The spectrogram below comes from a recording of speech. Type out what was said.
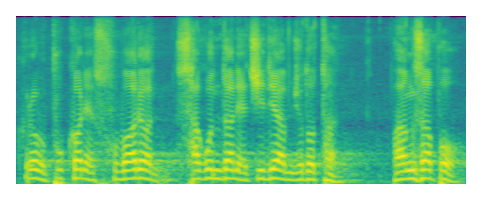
그러면 북한의 수많은 사군단의 지대함 유도탄, 방사포,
